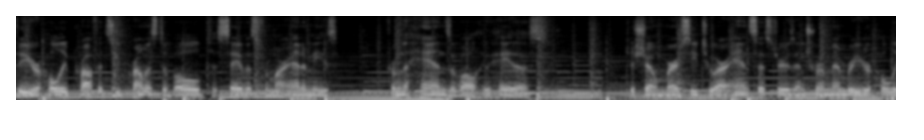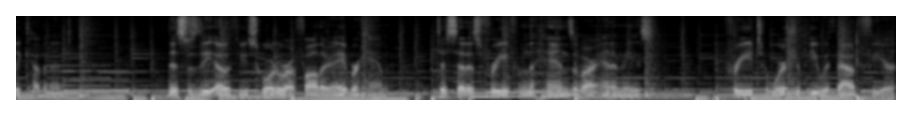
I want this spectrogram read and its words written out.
Through your holy prophets, you promised of old to save us from our enemies, from the hands of all who hate us, to show mercy to our ancestors, and to remember your holy covenant. This was the oath you swore to our father Abraham, to set us free from the hands of our enemies, free to worship you without fear,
